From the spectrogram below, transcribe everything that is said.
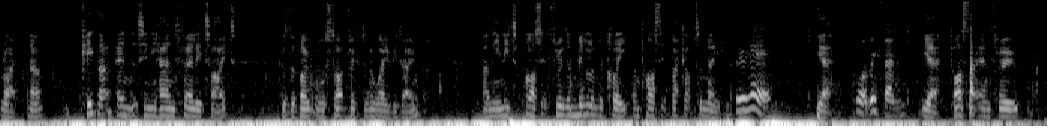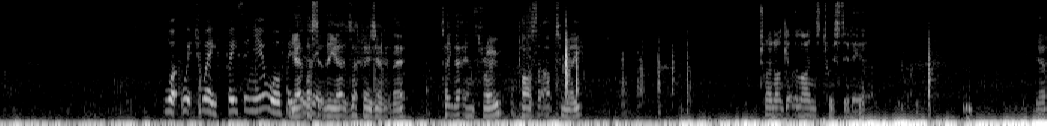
Right, now keep that end that's in your hand fairly tight because the boat will start drifting away if you don't. And you need to pass it through the middle of the cleat and pass it back up to me. Through here? Yeah, What, this end? yeah, pass that end through. What, which way? Facing you or facing yeah, that's me? it, the, uh, exactly as you had it there. Take that in through and pass that up to me. Try not to get the lines twisted here. Yeah?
